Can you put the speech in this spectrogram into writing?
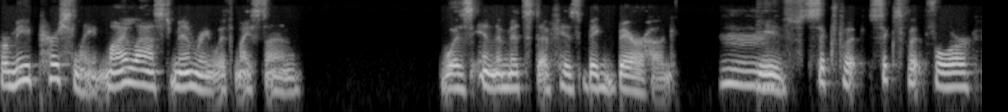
For me personally, my last memory with my son was in the midst of his big bear hug. Mm. He's six foot, six foot four,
